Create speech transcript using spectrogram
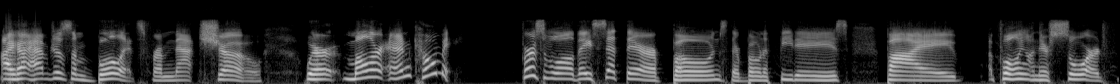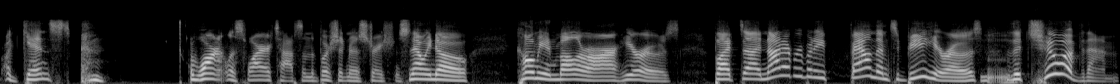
I have just some bullets from that show where Mueller and Comey, first of all, they set their bones, their bona fides, by falling on their sword against warrantless wiretaps in the Bush administration. So now we know Comey and Mueller are our heroes. But uh, not everybody found them to be heroes. The two of them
